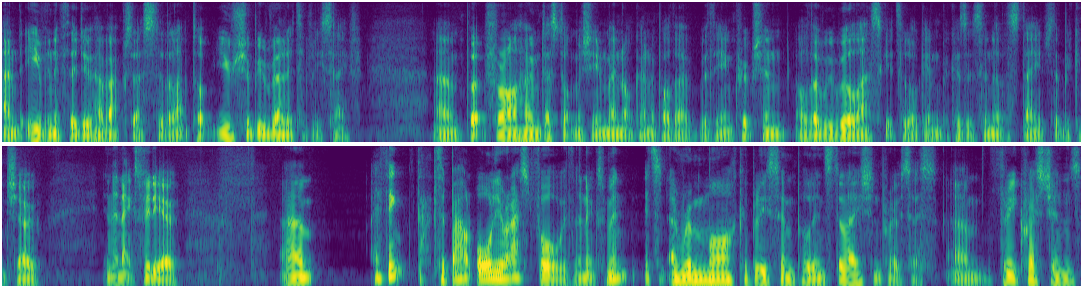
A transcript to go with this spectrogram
and even if they do have access to the laptop, you should be relatively safe. Um, but for our home desktop machine, we're not going to bother with the encryption, although we will ask it to log in because it's another stage that we can show in the next video. Um, I think that's about all you're asked for with Linux Mint. It's a remarkably simple installation process. Um, three questions.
